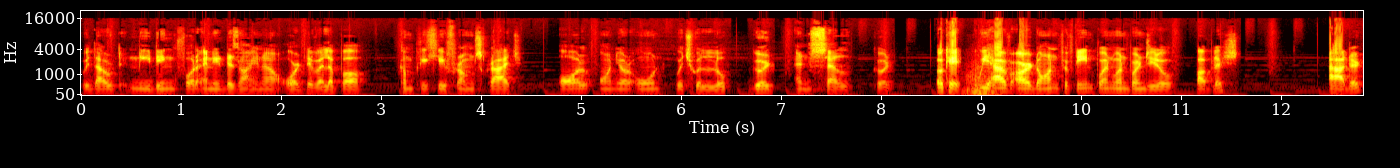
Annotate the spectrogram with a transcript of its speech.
without needing for any designer or developer completely from scratch all on your own which will look good and sell good. Okay we have our dawn 15.1.0 published added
